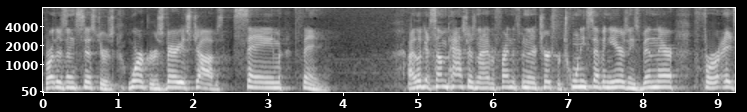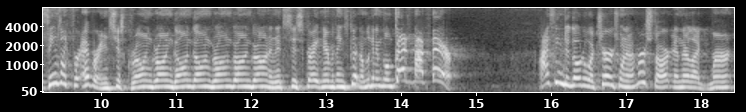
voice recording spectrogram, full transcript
Brothers and sisters, workers, various jobs, same thing. I look at some pastors, and I have a friend that's been in a church for 27 years, and he's been there for, it seems like forever, and it's just growing, growing, going, going, growing, growing, growing, and it's just great, and everything's good. And I'm looking at him going, that's not fair. I seem to go to a church when I first start and they're like, Burr.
